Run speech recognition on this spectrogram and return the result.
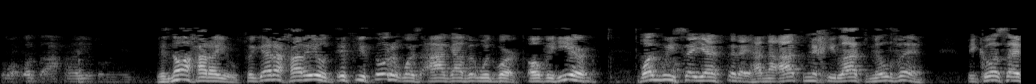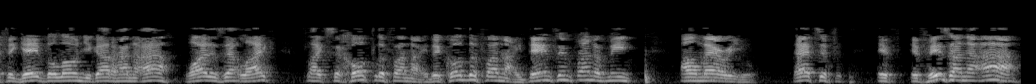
What's the acharayut over here? There's no acharayut. Forget acharayut. If you thought it was agav, it would work. Over here, what we say yesterday? Hana'at mechilat milveh. Because I forgave the loan, you got hana'ah. What is that like? It's like sechot lefanai. They called lefanai. Dance in front of me, I'll marry you. That's if if if his hana'ah,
